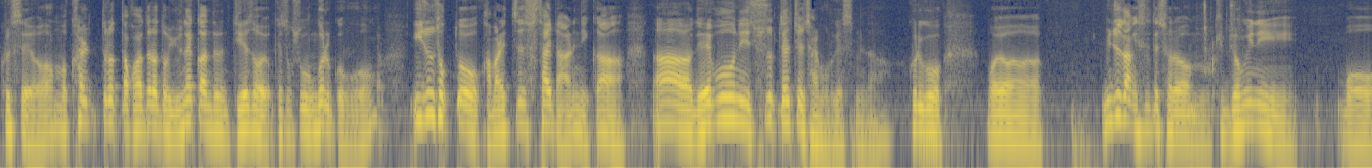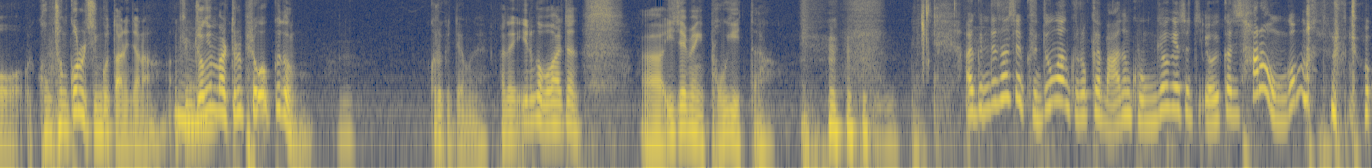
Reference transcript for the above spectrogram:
글쎄요 뭐 칼 들었다고 하더라도 윤핵관들은 뒤에서 계속 수군거릴 거고 이준석도 가만히 있을 스타일이 아니니까 아네 분이 수습될지는 잘 모르겠습니다 그리고 뭐 민주당 있을 때처럼 김종인이 뭐 공천권을 진 것도 아니잖아 김종인 말 들을 필요가 없거든 그렇기 때문에 근데 이런 거 보고 할 땐 아, 이재명이 복이 있다 아 근데 사실 그동안 그렇게 많은 공격에서 여기까지 살아온 것만으로도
